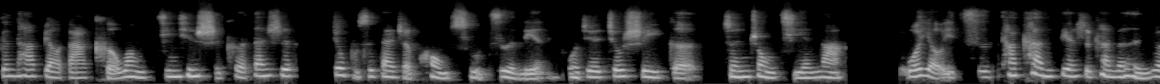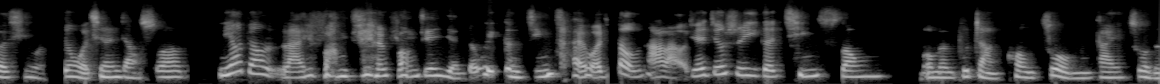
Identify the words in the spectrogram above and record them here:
跟他表达渴望精心时刻，但是就不是带着控诉自怜。我觉得就是一个尊重接纳。我有一次他看电视看得很热心，我跟我亲人讲说。你要不要来房间？房间演的会更精彩，我就逗他了。我觉得就是一个轻松，我们不掌控，做我们该做的，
